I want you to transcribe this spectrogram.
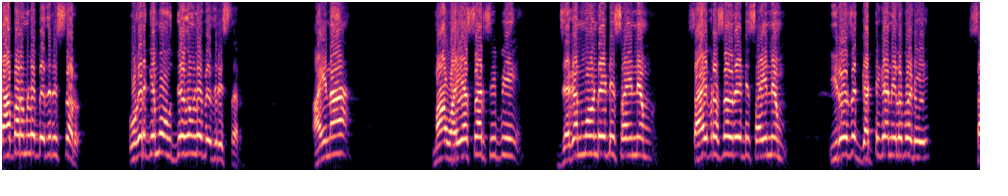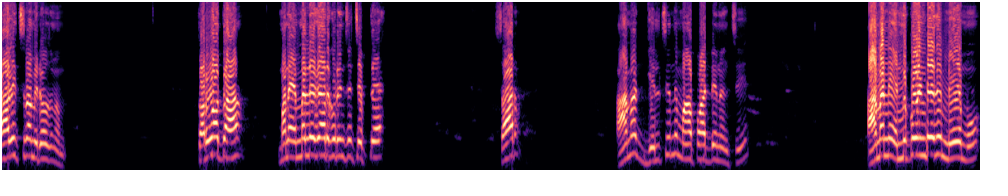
వ్యాపారంలో బెదిరిస్తారు ఒకరికేమో ఉద్యోగంలో బెదిరిస్తారు. అయినా మా వైఎస్ఆర్సిపి జగన్మోహన్ రెడ్డి సైన్యం సాయి ప్రసాద్ రెడ్డి సైన్యం ఈరోజు గట్టిగా నిలబడి సాధించినాం ఈరోజు మేము. తర్వాత మన ఎమ్మెల్యే గారి గురించి చెప్తే సార్ ఆమె గెలిచింది మా పార్టీ నుంచి. ఆమెను ఎన్నుకుండేది మేము.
